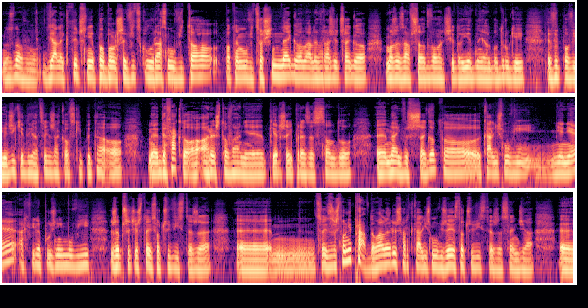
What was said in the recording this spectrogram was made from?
no znowu dialektycznie po bolszewicku raz mówi to, potem mówi coś innego, no ale w razie czego może zawsze odwołać się do jednej albo drugiej wypowiedzi. Kiedy Jacek Żakowski pyta o y, de facto o aresztowanie pierwszej prezes Sądu y, Najwyższego, to Kalisz mówi nie, nie, a chwilę później mówi, że przecież to jest oczywiste, że e, mm, co jest zresztą nieprawdą, ale Ryszard Kalisz mówi, że jest oczywiste, że sędzia, e,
